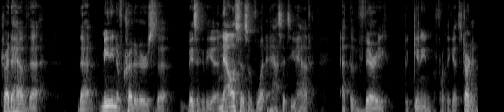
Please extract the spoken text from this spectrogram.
try to have that that meeting of creditors, the basically the analysis of what assets you have at the very beginning before they get started,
